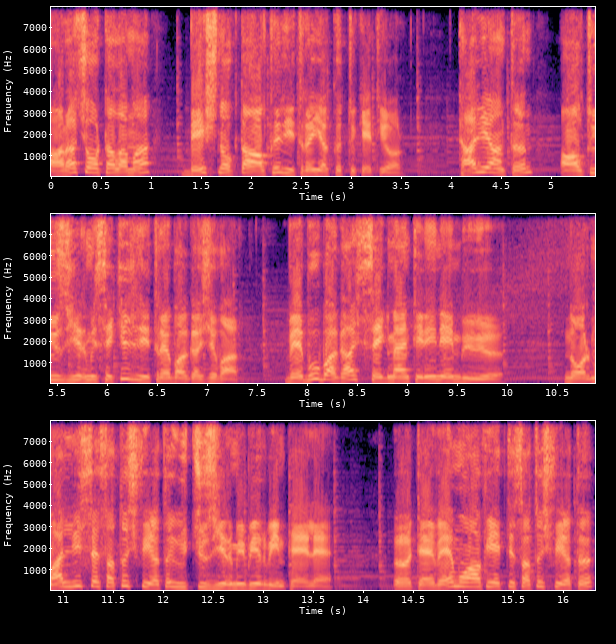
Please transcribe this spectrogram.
Araç ortalama 5.6 litre yakıt tüketiyor. Taliant'ın 628 litre bagajı var ve bu bagaj segmentinin en büyüğü. Normal liste satış fiyatı 321.000 TL. ÖTV muafiyetli satış fiyatı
